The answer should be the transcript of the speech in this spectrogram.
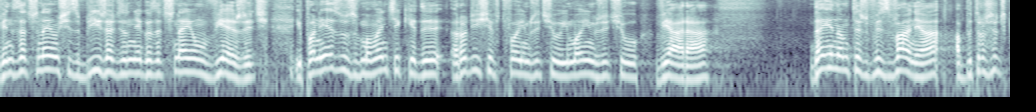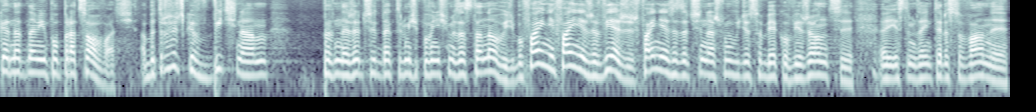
więc zaczynają się zbliżać do niego, zaczynają wierzyć. I Pan Jezus w momencie, kiedy rodzi się w Twoim życiu i moim życiu wiara, daje nam też wyzwania, aby troszeczkę nad nami popracować, aby troszeczkę wbić nam pewne rzeczy, nad którymi się powinniśmy zastanowić. Bo fajnie, fajnie, że wierzysz, fajnie, że zaczynasz mówić o sobie jako wierzący, e, jestem zainteresowany,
